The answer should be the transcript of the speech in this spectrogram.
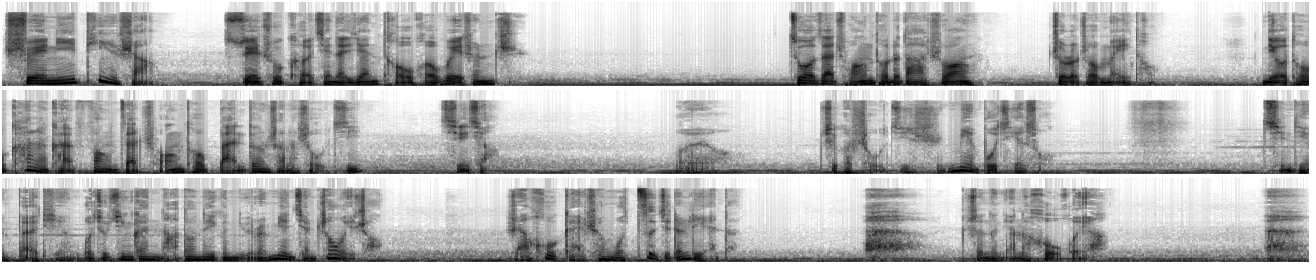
水泥地上随处可见的烟头和卫生纸。坐在床头的大双皱了皱眉头，扭头看了看放在床头板凳上的手机，心想：“哎呦，这个手机是面部解锁。”今天白天我就应该拿到那个女人面前照一照，然后改成我自己的脸的。哎，真的娘的后悔啊！哎，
